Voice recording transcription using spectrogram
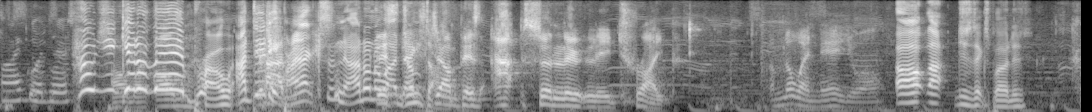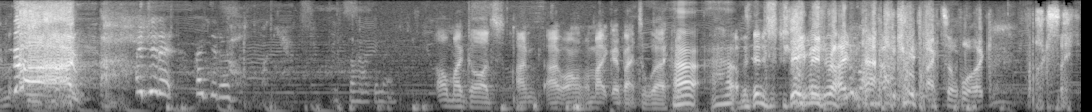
My goodness. How'd you Oh get up there, oh bro? I did it by accident. I don't know This what I next jumped on. jump is absolutely tripe. I'm nowhere near you all. Oh, that just exploded. No! I did it. I did it. It's so happening. Oh my god, I'm I, I might go back to work. How? how I'm in streaming right now. Go back to work. Fuck's sake.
